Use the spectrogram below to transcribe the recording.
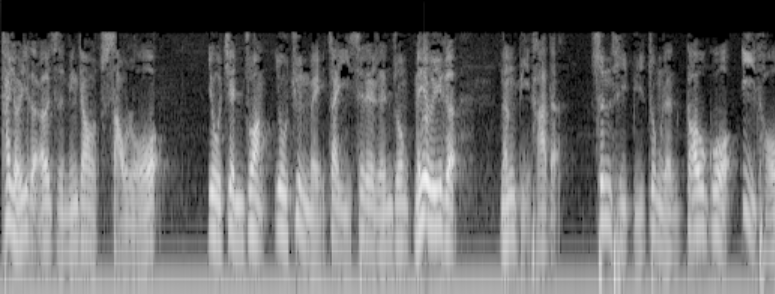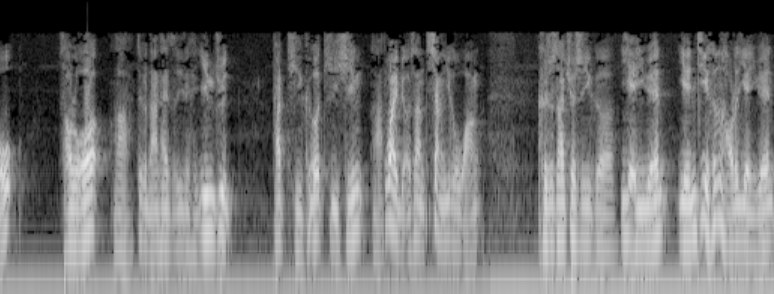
他有一个儿子名叫扫罗，又健壮又俊美，在以色列人中没有一个能比他的，身体比众人高过一头。扫罗啊，这个男孩子一定很英俊，他体格体型啊，外表上像一个王，可是他却是一个演员，演技很好的演员，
